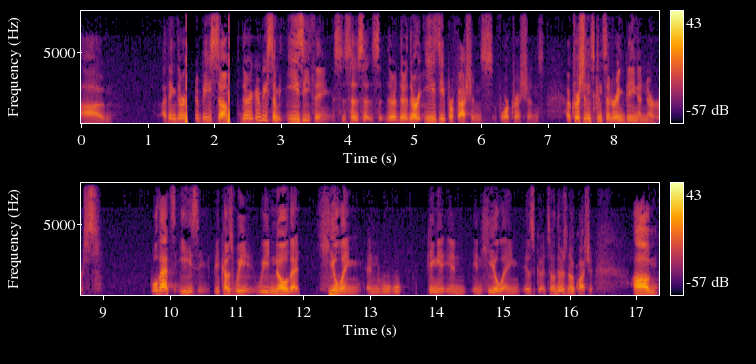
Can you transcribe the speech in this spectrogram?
Um, I think there are going to be some there are going to be some easy things. So, so, so there, there, there, are easy professions for Christians. A Christian's considering being a nurse. Well, that's easy because we, we know that healing and working in, in healing is good. So there's no question. Um,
